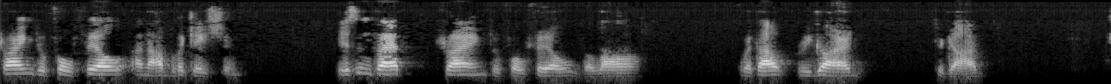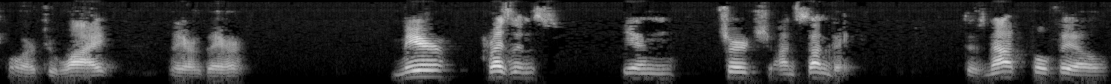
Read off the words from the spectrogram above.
trying to fulfill an obligation. Isn't that trying to fulfill the law without regard to God or to why they are there? mere presence in church on Sunday does not fulfill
